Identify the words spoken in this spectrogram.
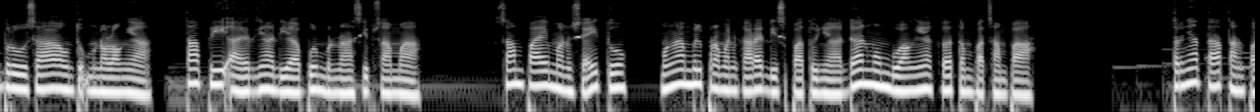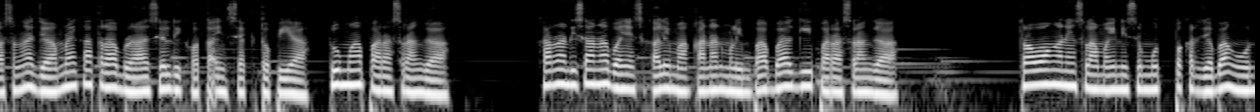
berusaha untuk menolongnya, tapi akhirnya dia pun bernasib sama. Sampai manusia itu mengambil permen karet di sepatunya dan membuangnya ke tempat sampah. Ternyata tanpa sengaja mereka telah berhasil di kota Insektopia, rumah para serangga. Karena di sana banyak sekali makanan melimpah bagi para serangga. Terowongan yang selama ini semut pekerja bangun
